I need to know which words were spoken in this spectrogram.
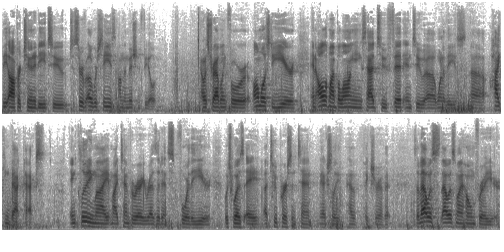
the opportunity to, to serve overseas on the mission field. I was traveling for almost a year, and all of my belongings had to fit into uh, one of these uh, hiking backpacks, including my, my temporary residence for the year, which was a, a two person tent. We actually have a picture of it. So that was, that was my home for a year.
